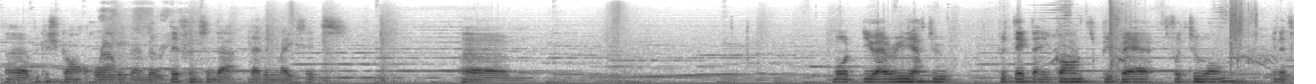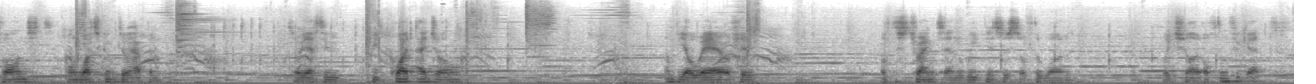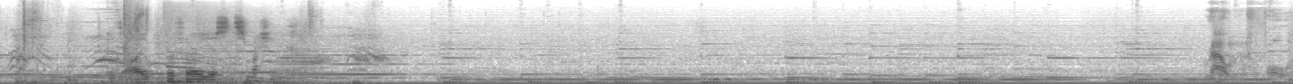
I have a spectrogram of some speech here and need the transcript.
uh, because you can't hold it, and the difference in that that it makes it um, more. You really have to predict, and you can't prepare for too long in advance on what's going to happen. So you have to be quite agile and be aware of your of the strengths and weaknesses of the warden, which I often forget. Because I prefer just smashing. Round four.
